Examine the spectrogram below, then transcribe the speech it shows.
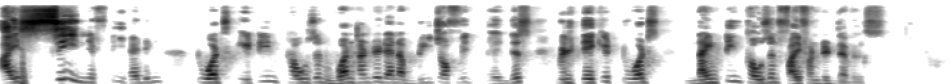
I see Nifty heading towards 18,100 and a breach of which uh, this will take it towards 19,500 levels.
